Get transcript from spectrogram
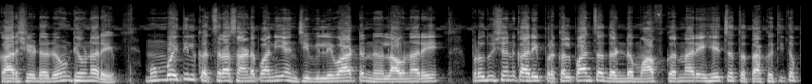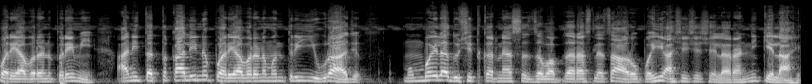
कारशेड अडवून ठेवणारे मुंबईतील कचरा सांडपाणी यांची विल्हेवाट न लावणारे प्रदूषणकारी प्रकल्पांचा दंड माफ करणारे हेच तथाकथित पर्यावरणप्रेमी आणि तत्कालीन पर्यावरण मंत्री युवराज मुंबईला दूषित करण्यास जबाबदार असल्याचा आरोपही आशिष शेलारांनी केला आहे.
